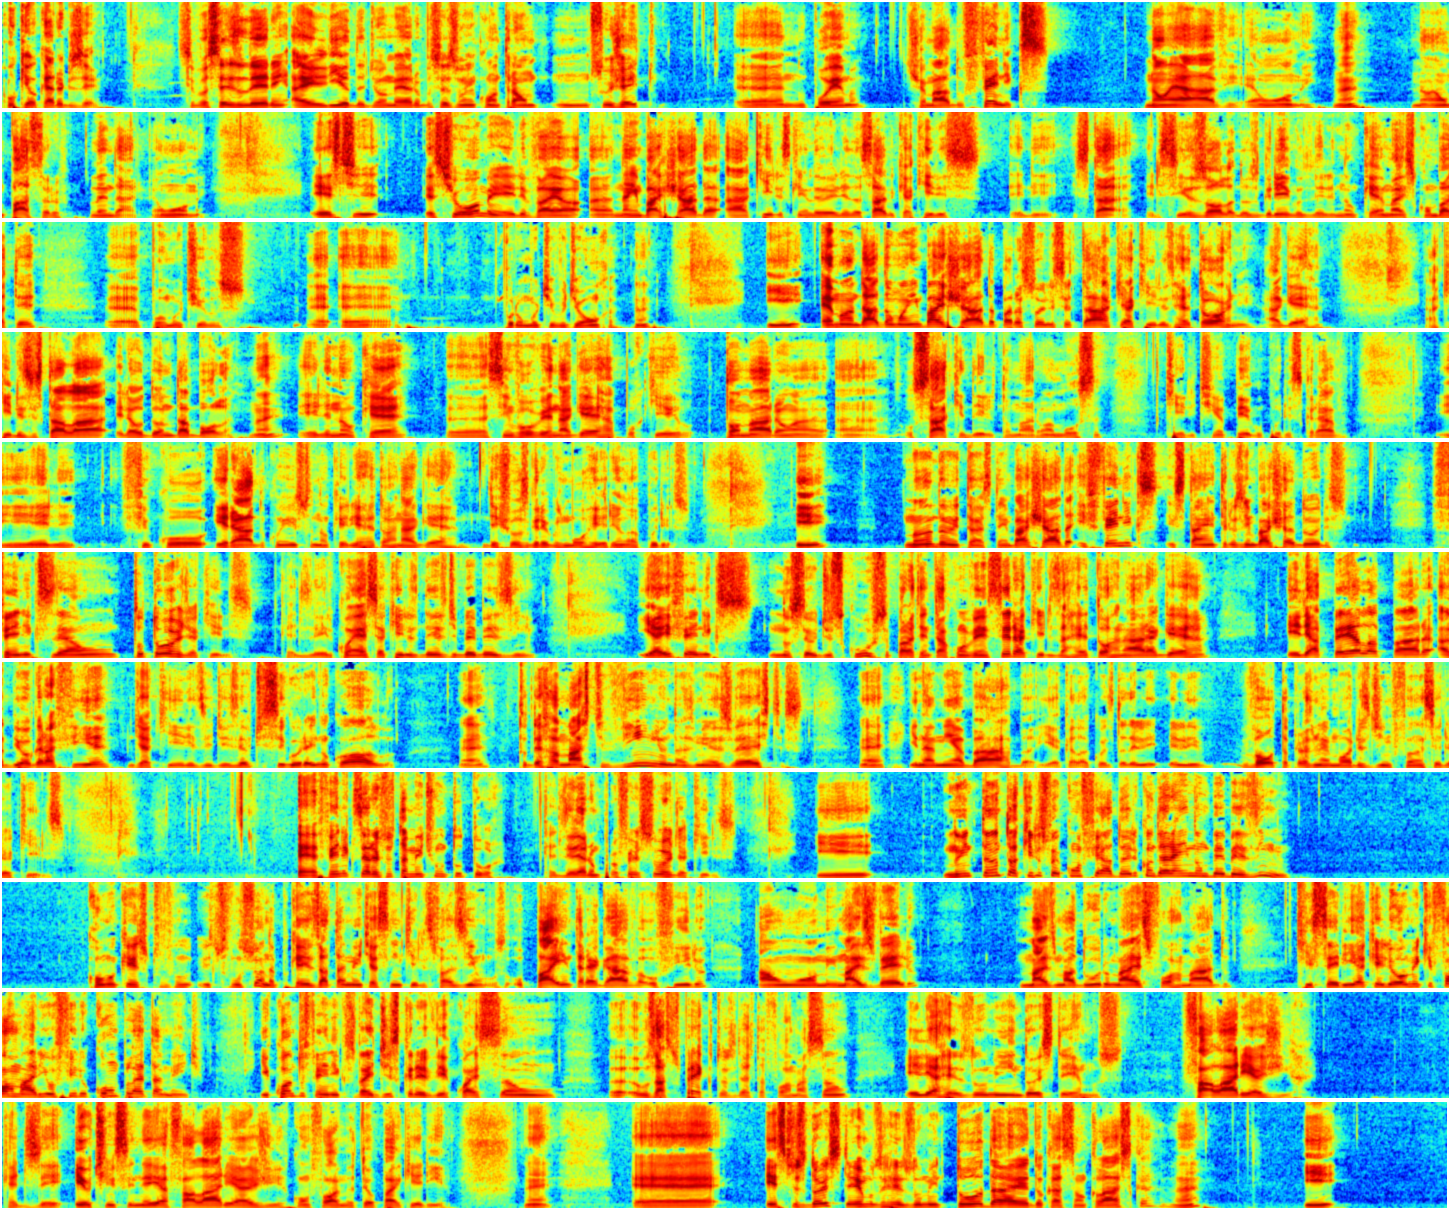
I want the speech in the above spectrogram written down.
O que eu quero dizer? Se vocês lerem a Ilíada de Homero, vocês vão encontrar um, um sujeito é, no poema chamado Fênix. Não é a ave, é um homem, né? Não é um pássaro lendário, é um homem. Este, este homem, ele vai a, a, na embaixada a Aquiles, quem leu a Ilíada sabe que Aquiles ele está, ele se isola dos gregos, ele não quer mais combater é, por motivos, é, é, por um motivo de honra, né? E é mandado a uma embaixada para solicitar que Aquiles retorne à guerra. Aquiles está lá, ele é o dono da bola, né? Ele não quer uh, se envolver na guerra porque tomaram a, a, o saque dele, tomaram a moça que ele tinha pego por escrava e ele ficou irado com isso, não queria retornar à guerra, deixou os gregos morrerem lá por isso. E mandam então esta embaixada e Fênix está entre os embaixadores. Fênix é um tutor de Aquiles, quer dizer, ele conhece Aquiles desde bebezinho. E aí Fênix, no seu discurso para tentar convencer Aquiles a retornar à guerra, ele apela para a biografia de Aquiles e diz: Eu te segurei no colo, né? tu derramaste vinho nas minhas vestes né? e na minha barba, e aquela coisa toda. Ele, ele volta para as memórias de infância de Aquiles. É, Fênix era justamente um tutor, quer dizer, era um professor de Aquiles. E, no entanto, Aquiles foi confiado a ele quando era ainda um bebezinho. Como que isso, isso funciona? Porque é exatamente assim que eles faziam. O pai entregava o filho a um homem mais velho, mais maduro, mais formado, que seria aquele homem que formaria o filho completamente. E quando o Fênix vai descrever quais são uh, os aspectos desta formação, ele a resume em dois termos: falar e agir. Quer dizer, eu te ensinei a falar e a agir, conforme o teu pai queria. Né? É, estes dois termos resumem toda a educação clássica né? e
